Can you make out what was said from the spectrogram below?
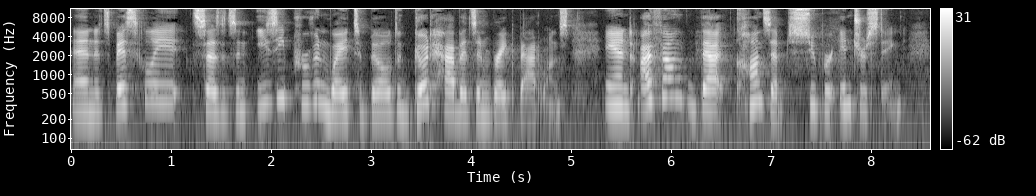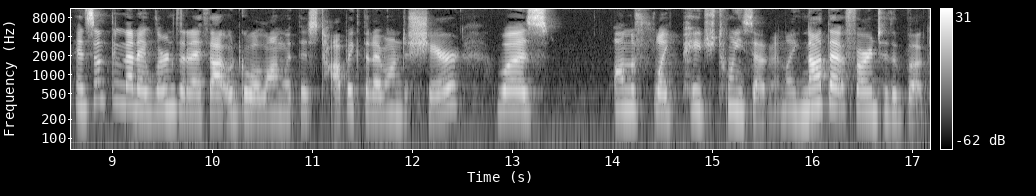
and it's basically says it's an easy proven way to build good habits and break bad ones. And i found that concept super interesting. And something that i learned that i thought would go along with this topic that i wanted to share was on the like page 27 like not that far into the book.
